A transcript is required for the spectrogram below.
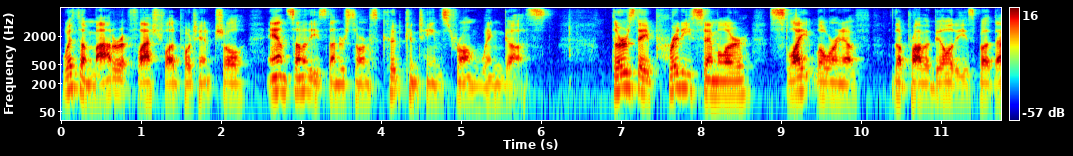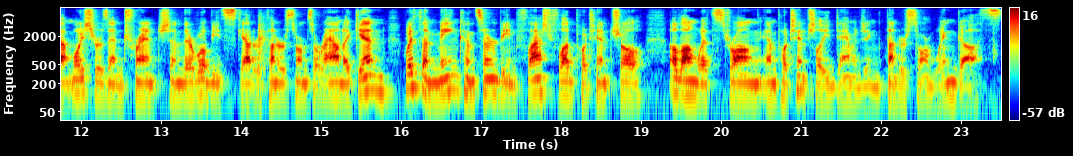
with a moderate flash flood potential, and some of these thunderstorms could contain strong wind gusts. Thursday, pretty similar, slight lowering of the probabilities, but that moisture is entrenched and there will be scattered thunderstorms around. Again, with the main concern being flash flood potential, along with strong and potentially damaging thunderstorm wind gusts.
